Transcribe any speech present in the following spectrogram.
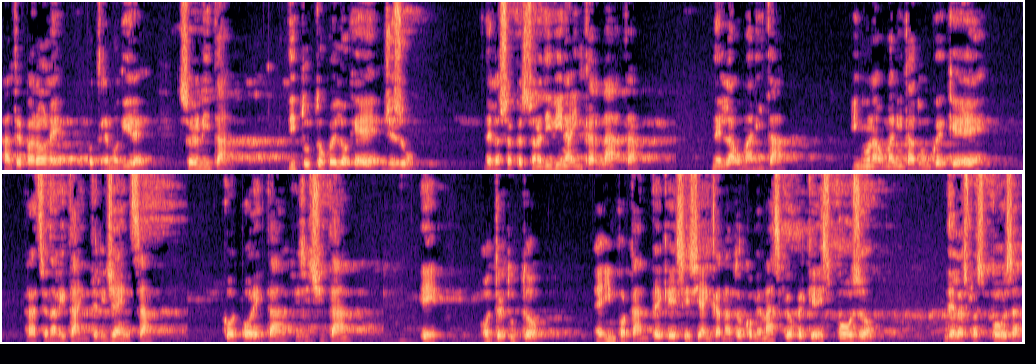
altre parole potremmo dire solennità di tutto quello che è Gesù, della sua persona divina incarnata nella umanità, in una umanità dunque che è razionalità, intelligenza, corporeità, fisicità e oltretutto è importante che si sia incarnato come maschio perché è sposo della sua sposa,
